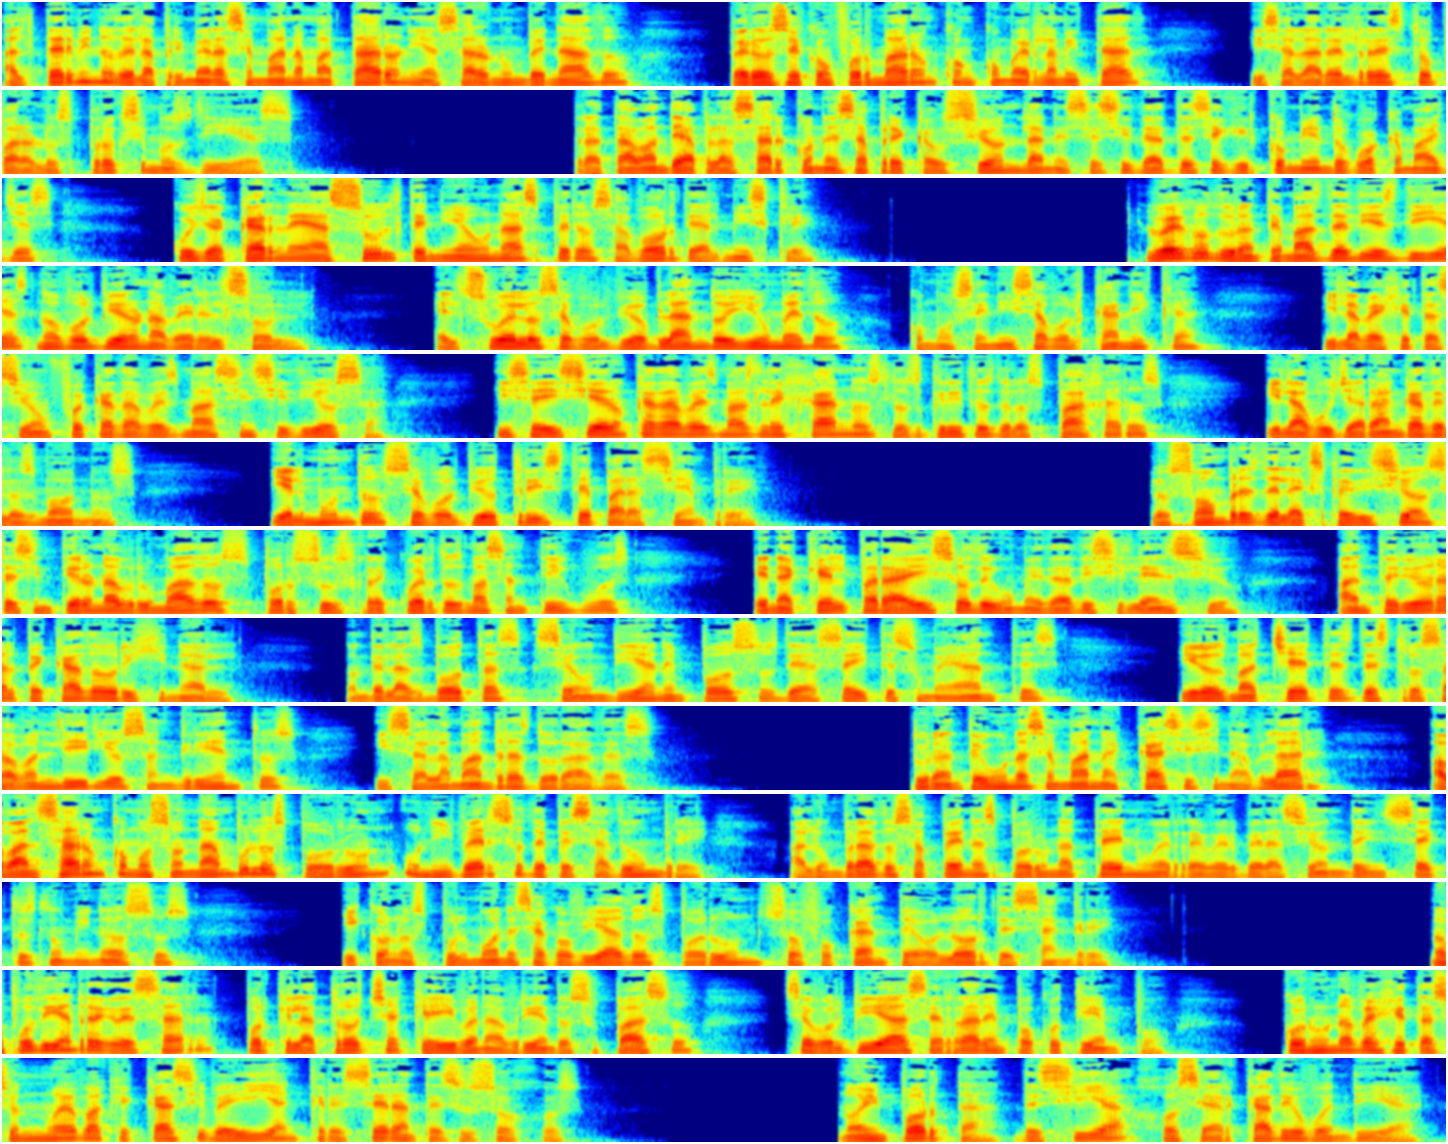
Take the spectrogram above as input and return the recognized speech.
Al término de la primera semana mataron y asaron un venado, pero se conformaron con comer la mitad y salar el resto para los próximos días. Trataban de aplazar con esa precaución la necesidad de seguir comiendo guacamayas, cuya carne azul tenía un áspero sabor de almizcle. Luego, durante más de diez días, no volvieron a ver el sol. El suelo se volvió blando y húmedo, como ceniza volcánica, y la vegetación fue cada vez más insidiosa, y se hicieron cada vez más lejanos los gritos de los pájaros y la bullaranga de los monos, y el mundo se volvió triste para siempre. Los hombres de la expedición se sintieron abrumados por sus recuerdos más antiguos en aquel paraíso de humedad y silencio, anterior al pecado original, donde las botas se hundían en pozos de aceites humeantes y los machetes destrozaban lirios sangrientos y salamandras doradas. Durante una semana casi sin hablar, avanzaron como sonámbulos por un universo de pesadumbre, alumbrados apenas por una tenue reverberación de insectos luminosos y con los pulmones agobiados por un sofocante olor de sangre. No podían regresar porque la trocha que iban abriendo su paso se volvía a cerrar en poco tiempo, con una vegetación nueva que casi veían crecer ante sus ojos. No importa, decía José Arcadio Buendía.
